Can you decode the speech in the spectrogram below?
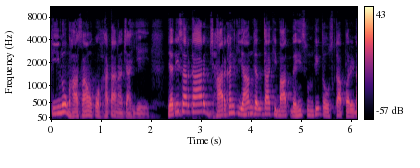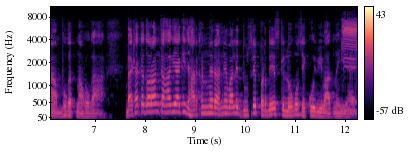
तीनों भाषाओं को हटाना चाहिए। यदि सरकार झारखंड की आम जनता की बात नहीं सुनती तो उसका परिणाम भुगतना होगा। बैठक के दौरान कहा गया कि झारखंड में रहने वाले दूसरे प्रदेश के लोगों से कोई विवाद नहीं है।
